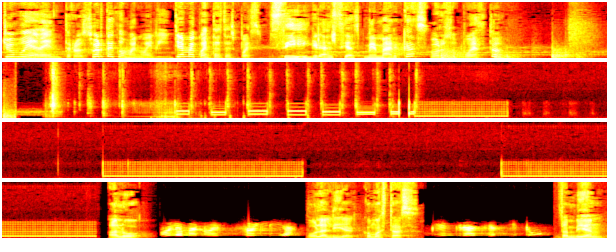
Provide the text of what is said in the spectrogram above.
Yo voy adentro. Suerte con Manuel y ya me cuentas después. Sí, gracias. ¿Me marcas? Por supuesto. ¿Aló? Hola Manuel, soy Lía. Hola Lía, ¿cómo estás? Bien, gracias. ¿Y tú? También.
